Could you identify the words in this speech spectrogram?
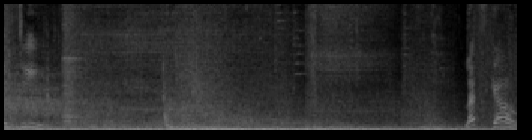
Indeed. Let's go.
